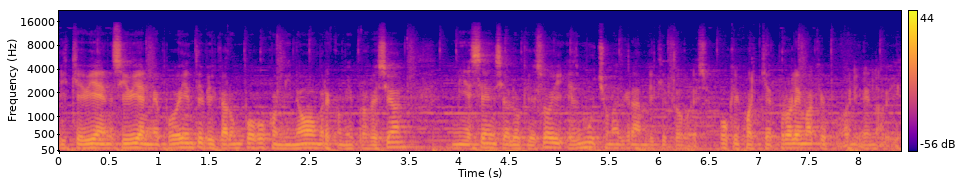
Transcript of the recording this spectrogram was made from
Y que bien, si bien me puedo identificar un poco con mi nombre, con mi profesión, mi esencia, lo que soy, es mucho más grande que todo eso, o que cualquier problema que pueda venir en la vida.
